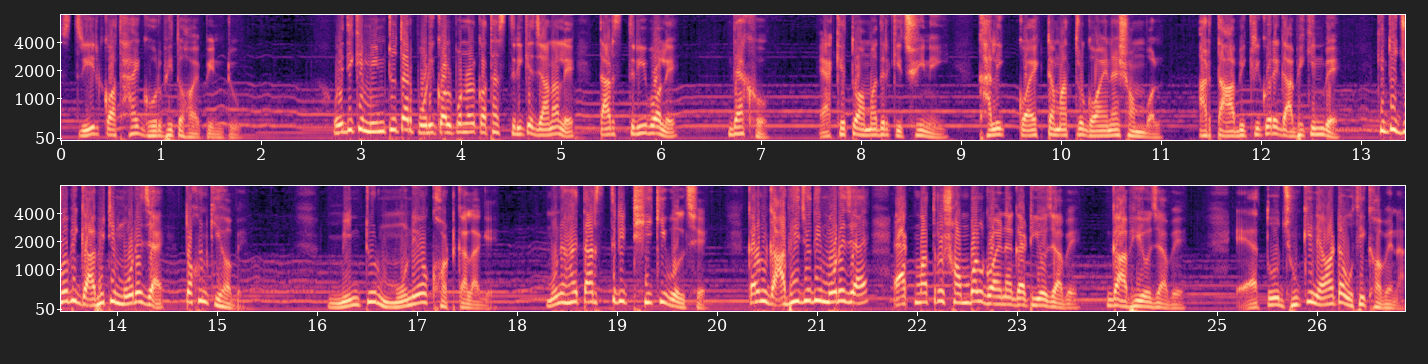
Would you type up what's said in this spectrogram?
স্ত্রীর কথায় গর্বিত হয় পিন্টু। ওইদিকে মিন্টু তার পরিকল্পনার কথা স্ত্রীকে জানালে তার স্ত্রী বলে, দেখো, একে তো আমাদের কিছুই নেই, খালি কয়েকটা মাত্র গয়না সম্বল, আর তা বিক্রি করে গাভী কিনবে। কিন্তু যদি গাভীটি মরে যায়, তখন কি হবে? মিন্টুর মনেও খটকা লাগে। মনে হয় তার স্ত্রী ঠিকই বলছে, কারণ গাভী যদি মরে যায়, একমাত্র সম্বল গয়নাগাটিও যাবে, গাভীও যাবে। এত ঝুঁকি নেওয়াটা উচিত হবে না।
